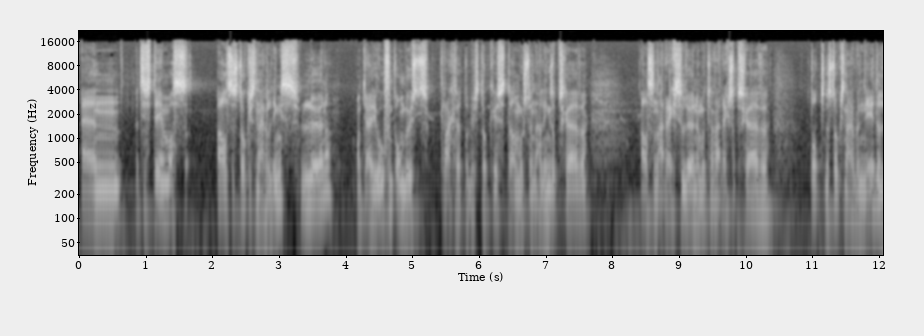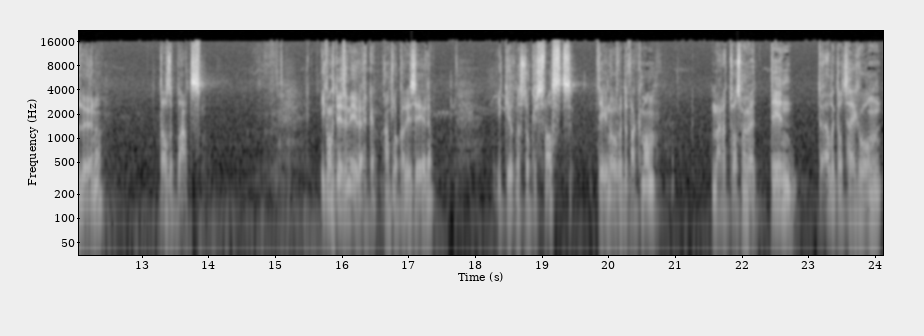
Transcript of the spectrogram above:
En het systeem was als de stokjes naar links leunen, want ja, je oefent onbewust kracht uit op je stokjes, dan moesten we naar links opschuiven. Als ze naar rechts leunen, moeten we naar rechts opschuiven. Tot de stokjes naar beneden leunen, dat is de plaats. Ik mocht even meewerken aan het lokaliseren. Ik hield mijn stokjes vast tegenover de vakman, maar het was me meteen duidelijk dat hij gewoon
